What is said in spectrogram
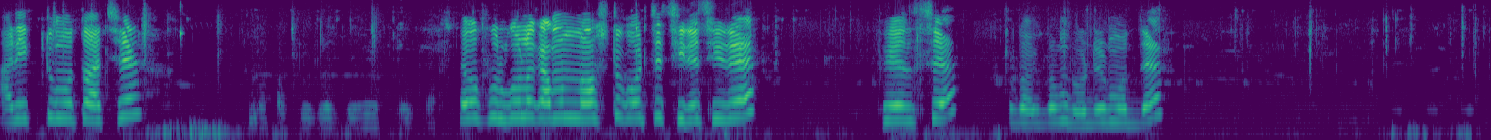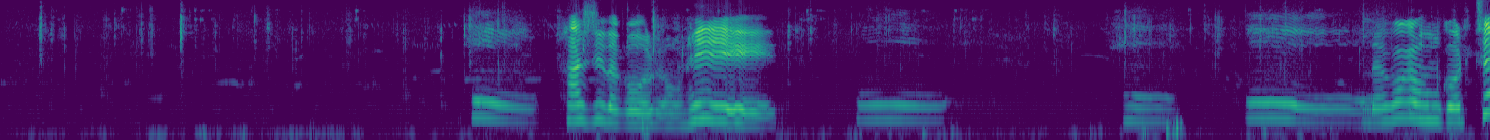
আর একটু মতো আছে। দেখো, ফুলগুলো কেমন নষ্ট করছে, ছিঁড়ে ছিঁড়ে ফেলছে। একদম রোডের মধ্যে। হাসি দেখো ওর কেমন হে দেখো কেমন করছে।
